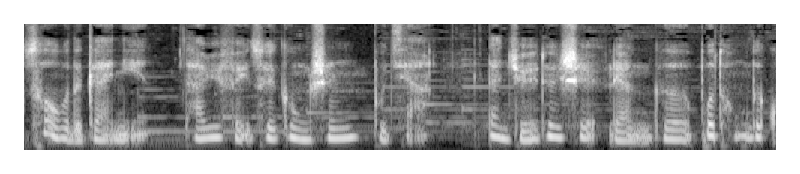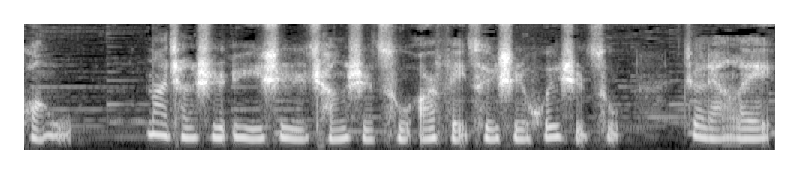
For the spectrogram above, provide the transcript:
错误的概念。它与翡翠共生不假，但绝对是两个不同的矿物。钠长石玉是长石簇，而翡翠是灰石簇。这两类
